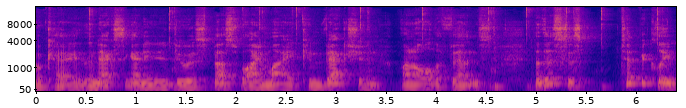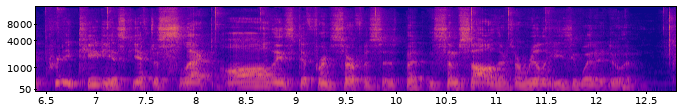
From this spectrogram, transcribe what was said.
Okay, the next thing I need to do is specify my convection on all the fins. Now this is typically pretty tedious. You have to select all these different surfaces, but in SimSolid there's a really easy way to do it.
